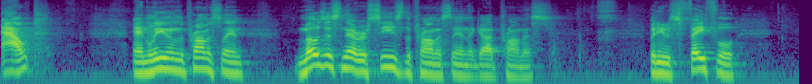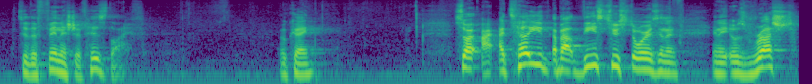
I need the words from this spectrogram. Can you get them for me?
out and lead them to the promised land, Moses never sees the promised land that God promised, but he was faithful to the finish of his life. Okay? So I, I tell you about these two stories, and it, and it was rushed.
